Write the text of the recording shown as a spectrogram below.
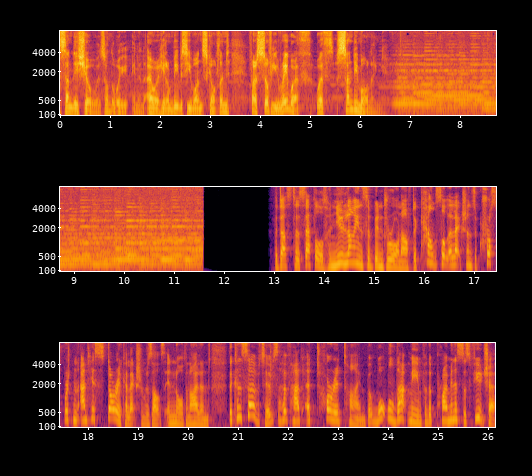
The Sunday show is on the way in an hour here on BBC One Scotland. First, Sophie Raworth with Sunday Morning. The dust has settled. New lines have been drawn after council elections across Britain and historic election results in Northern Ireland. The Conservatives have had a torrid time, but what will that mean for the Prime Minister's future?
